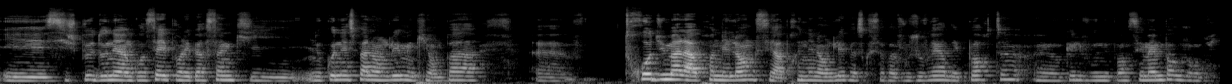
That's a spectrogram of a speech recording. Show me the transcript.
Et si je peux donner un conseil pour les personnes qui ne connaissent pas l'anglais mais qui n'ont pas euh, trop du mal à apprendre les langues, c'est apprenez l'anglais parce que ça va vous ouvrir des portes euh, auxquelles vous ne pensez même pas aujourd'hui.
